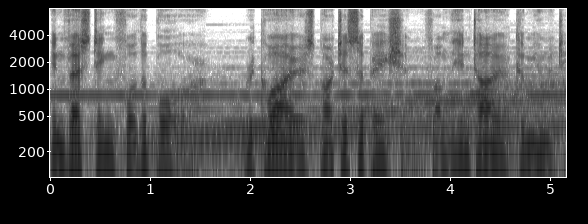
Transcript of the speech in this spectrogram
Investing for the poor requires participation from the entire community.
